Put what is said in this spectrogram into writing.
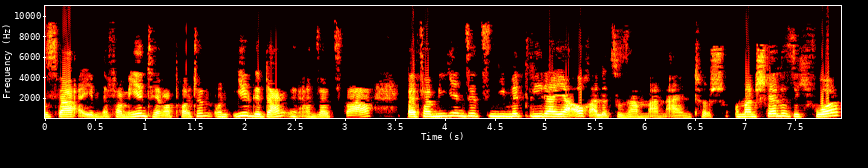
es war eben eine Familientherapeutin und ihr Gedankenansatz war, bei Familien sitzen die Mitglieder ja auch alle zusammen an einem Tisch. Und man stelle sich vor,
